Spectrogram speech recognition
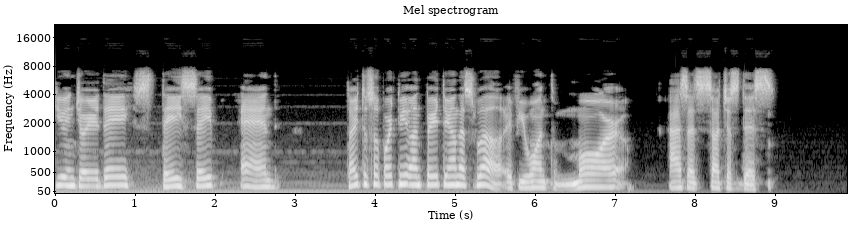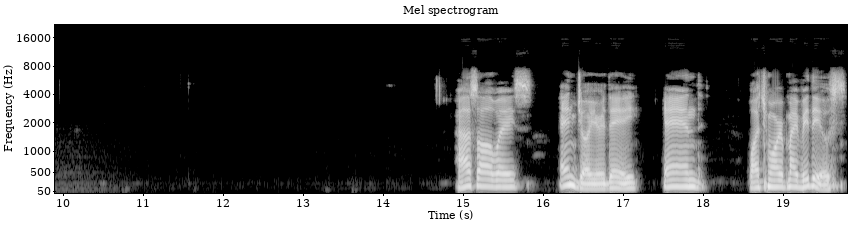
you enjoy your day, stay safe, and try to support me on Patreon as well if you want more assets such as this. As always, enjoy your day and watch more of my videos.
